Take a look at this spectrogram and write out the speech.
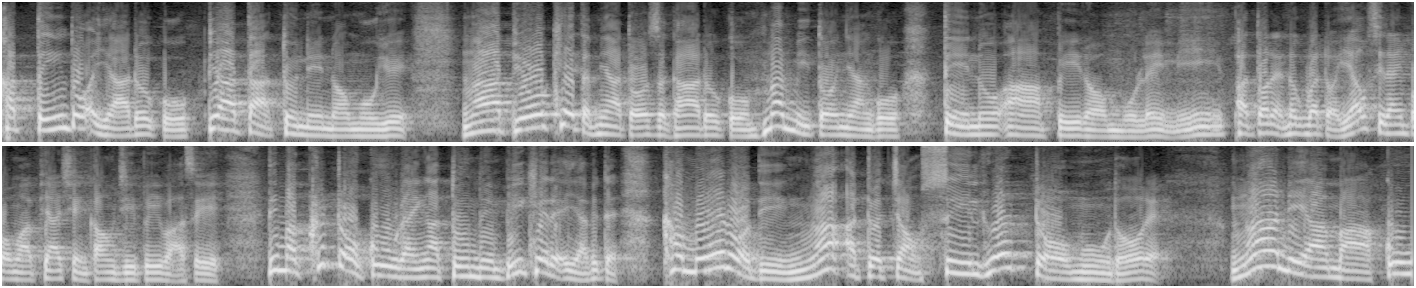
ခတ်သိမ်းသောအရာတို့ကို ပြသတွင်နေတော်မူ၍ငါပြောခဲ့သမျှသောစကားတို့ကိုမှတ်မိသောဉာဏ်ကိုတင်တို့အားပေးတော်မူလိမ့်မည်။ဖတ်တော်တဲ့နှုတ်ဘတ်တော်ရောက်စီတိုင်းပေါ်မှာဖျားရှင်ကောင်းကြီးပေးပါစေ။ဒီမှာခရစ်တော်ကိုယ်တိုင်ကတွင်တွင်ပေးခဲ့တဲ့အရာဖြစ်တဲ့ခမဲတော်ဒီငါအတွက်ကြောင့်စီလွှဲတော်မူတော်တဲ့ငါနေရာမှာကို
